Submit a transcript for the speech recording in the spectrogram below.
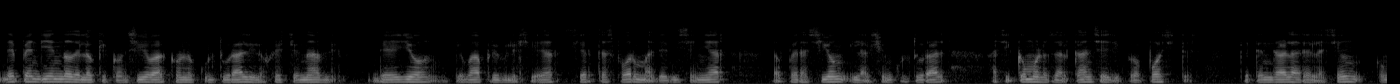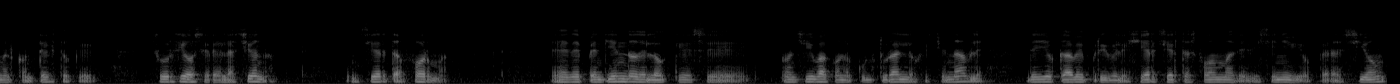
dependiendo de lo que conciba con lo cultural y lo gestionable. De ello que va a privilegiar ciertas formas de diseñar la operación y la acción cultural, así como los alcances y propósitos que tendrá la relación con el contexto que surge o se relaciona, en cierta forma, eh, dependiendo de lo que se conciba con lo cultural y lo gestionable. De ello cabe privilegiar ciertas formas de diseño y operación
